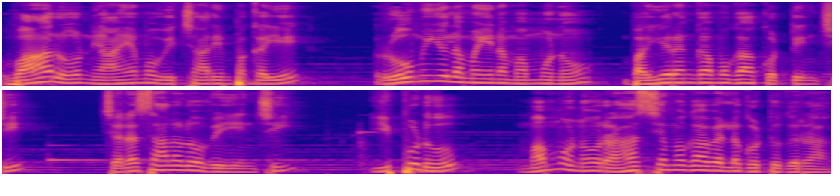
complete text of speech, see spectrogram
వారు న్యాయము విచారింపకయే రోమియులమైన మమ్మును బహిరంగముగా కొట్టించి చెరసాలలో వేయించి ఇప్పుడు మమ్మును రహస్యముగా వెళ్ళగొట్టుదురా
